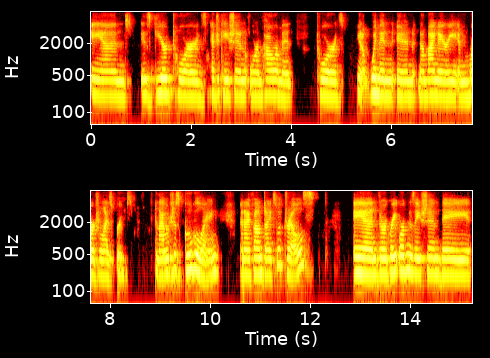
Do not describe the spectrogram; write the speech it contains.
and is geared towards education or empowerment towards you know women in non-binary and marginalized groups and i was just googling and i found dykes with drills. And they're a great organization. They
